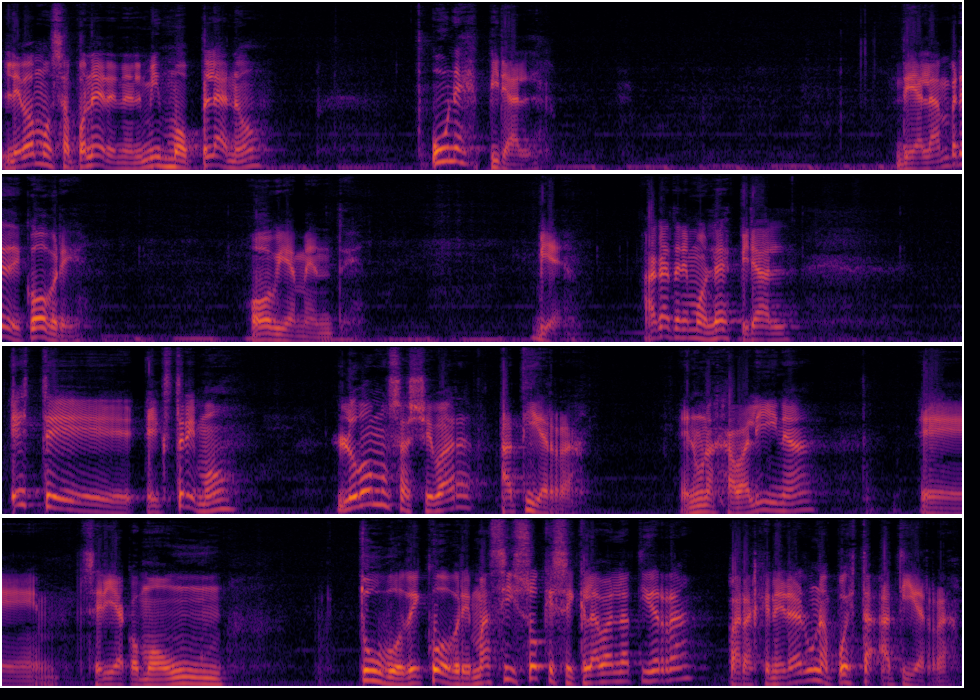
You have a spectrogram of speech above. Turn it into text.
le vamos a poner en el mismo plano una espiral de alambre de cobre, obviamente. Bien, acá tenemos la espiral. Este extremo lo vamos a llevar a tierra, en una jabalina, eh, sería como un tubo de cobre macizo que se clava en la tierra para generar una puesta a tierra.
